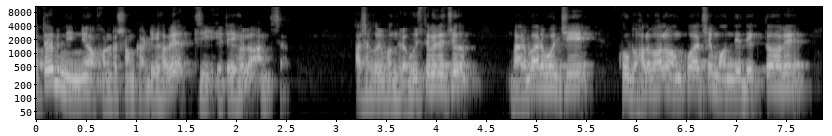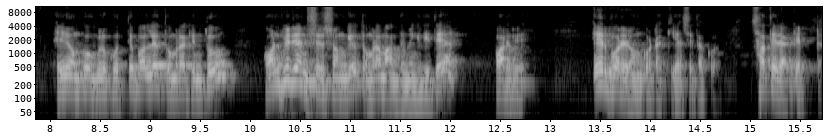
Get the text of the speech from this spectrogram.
অতএব নির্ণয় অখণ্ড সংখ্যাটি হবে থ্রি এটাই হলো আনসার আশা করি বন্ধুরা বুঝতে পেরেছ? বারবার বলছি, খুব ভালো ভালো অঙ্ক আছে, মন দিয়ে দেখতে হবে। এই অঙ্কগুলো করতে পারলে তোমরা কিন্তু কনফিডেন্সের সঙ্গে তোমরা মাধ্যমিক দিতে পারবে। এরপরের অঙ্কটা কী আছে দেখো? সাতের র্যাকেটটা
